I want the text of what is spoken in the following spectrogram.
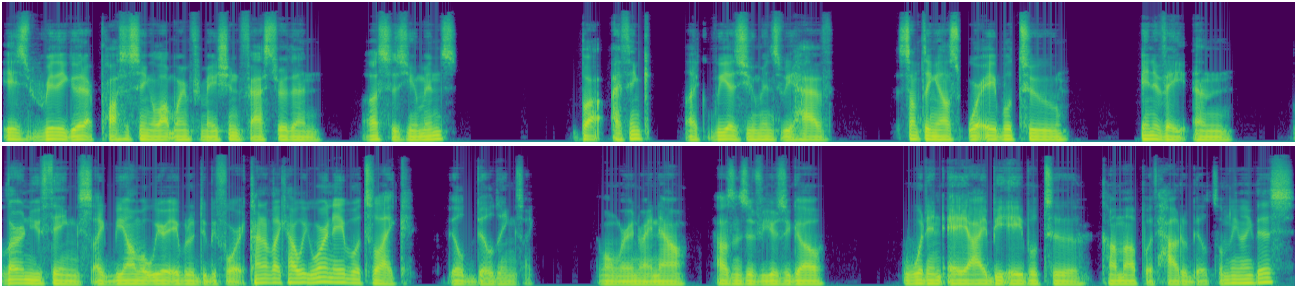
is really good at processing a lot more information faster than us as humans. But I think like we as humans, we have something else. We're able to innovate and learn new things like beyond what we were able to do before. Kind of like how we weren't able to like build buildings like the one we're in right now thousands of years ago. Wouldn't AI be able to come up with how to build something like this?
